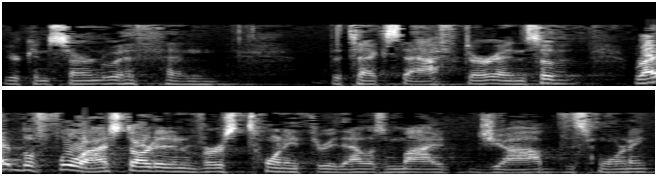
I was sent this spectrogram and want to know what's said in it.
you're concerned with and the text after. And so right before, I started in verse 23. That was my job this morning.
